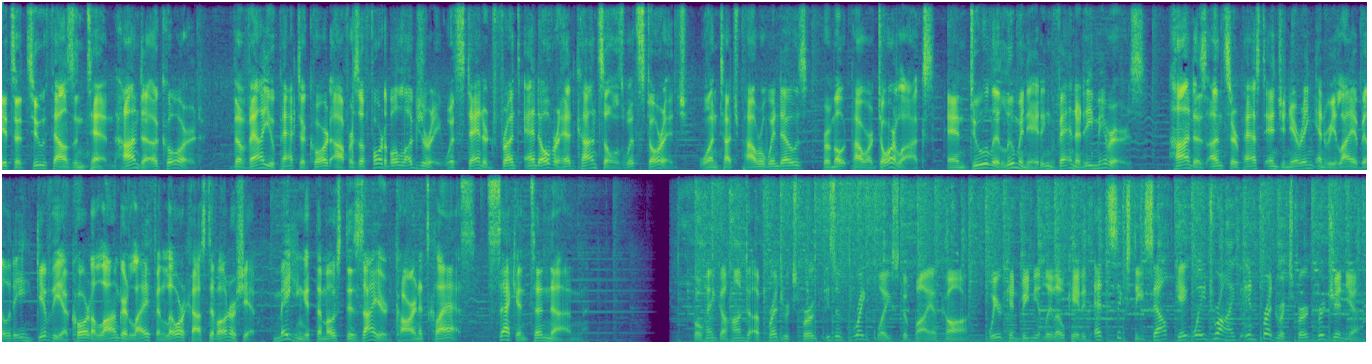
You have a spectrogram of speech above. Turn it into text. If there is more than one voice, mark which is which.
Speaker 1: It's a 2010 Honda Accord. The value packed Accord offers affordable luxury with standard front and overhead consoles with storage, one touch power windows, remote power door locks, and dual illuminating vanity mirrors. Honda's unsurpassed engineering and reliability give the Accord a longer life and lower cost of ownership, making it the most desired car in its class, second to none.
Speaker 2: Pohanka Honda of Fredericksburg is a great place to buy a car. We're conveniently located at 60 South Gateway Drive in Fredericksburg, Virginia.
